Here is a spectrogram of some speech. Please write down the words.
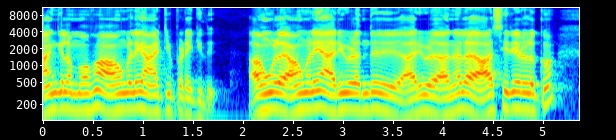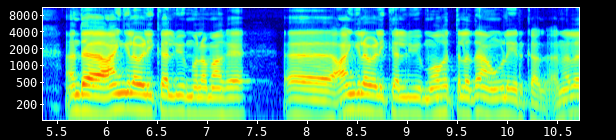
ஆங்கில மோகம் அவங்களையும் ஆட்டி படைக்குது. அவங்கள அவங்களையும் அறிவிழந்து அறிவு அதனால் ஆசிரியர்களுக்கும் அந்த ஆங்கில வழி கல்வி மூலமாக ஆங்கில வழி கல்வி மோகத்தில் தான் அவங்களும் இருக்காங்க. அதனால்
